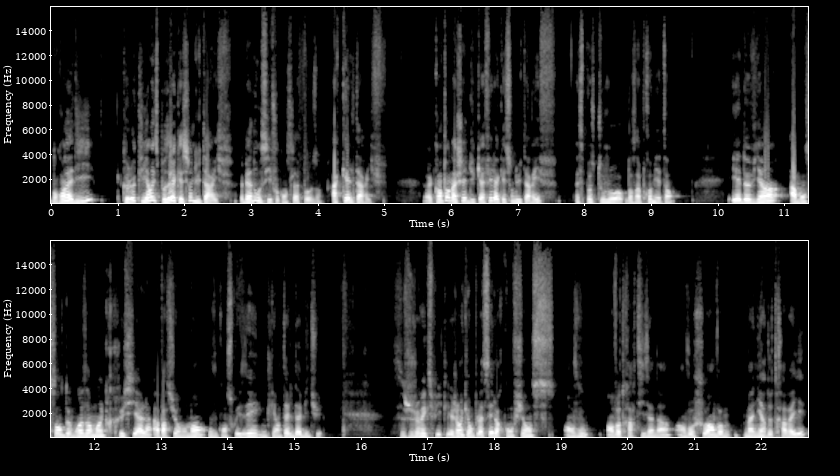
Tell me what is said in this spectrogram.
Donc on a dit que le client il se posait la question du tarif. Eh bien nous aussi il faut qu'on se la pose. À quel tarif? Euh, Quand on achète du café, la question du tarif, elle se pose toujours dans un premier temps. Et elle devient, à mon sens, de moins en moins cruciale à partir du moment où vous construisez une clientèle d'habitués. Je m'explique. Les gens qui ont placé leur confiance en vous, en votre artisanat, en vos choix, en vos manières de travailler,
